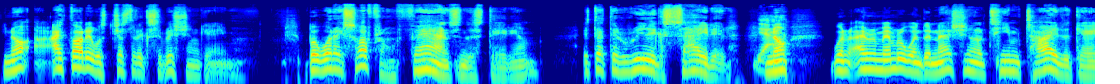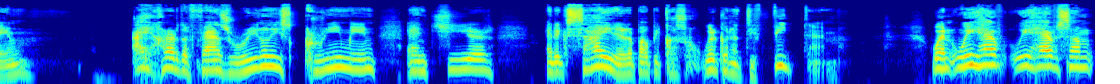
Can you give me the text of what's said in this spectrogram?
You know, I thought it was just an exhibition game. But what I saw from fans in the stadium is that they're really excited. Yeah. You know, when I remember when the national team tied the game, I heard the fans really screaming and cheer and excited about because we're going to defeat them. When we have we have some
